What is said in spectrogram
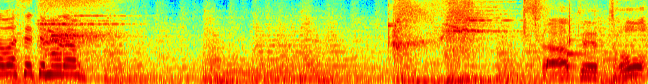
使わせてもらう。さてと。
